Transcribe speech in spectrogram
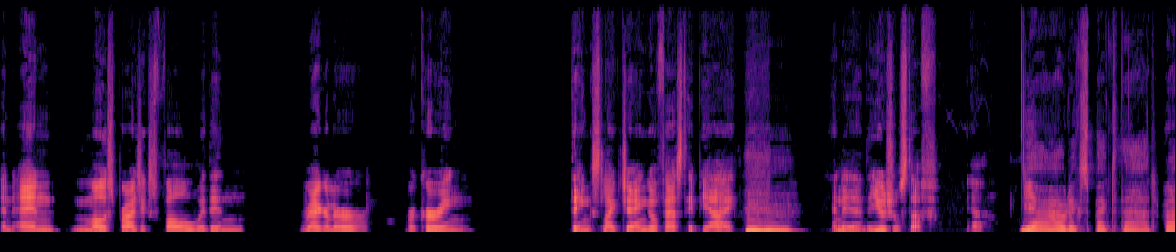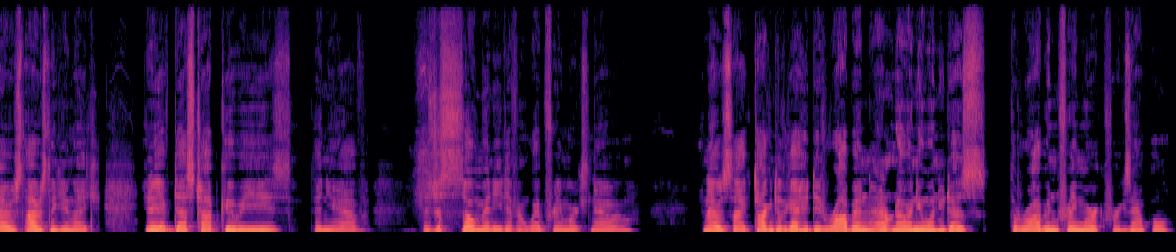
and and most projects fall within regular recurring things like Django, Fast API, hmm and the, the usual stuff. Yeah, Yeah, I would expect that. But I was I was thinking like, you know, you have desktop GUIs, then you have there's just so many different web frameworks now. And I was like talking to the guy who did Robyn. I don't know anyone who does the Robyn framework, for example.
